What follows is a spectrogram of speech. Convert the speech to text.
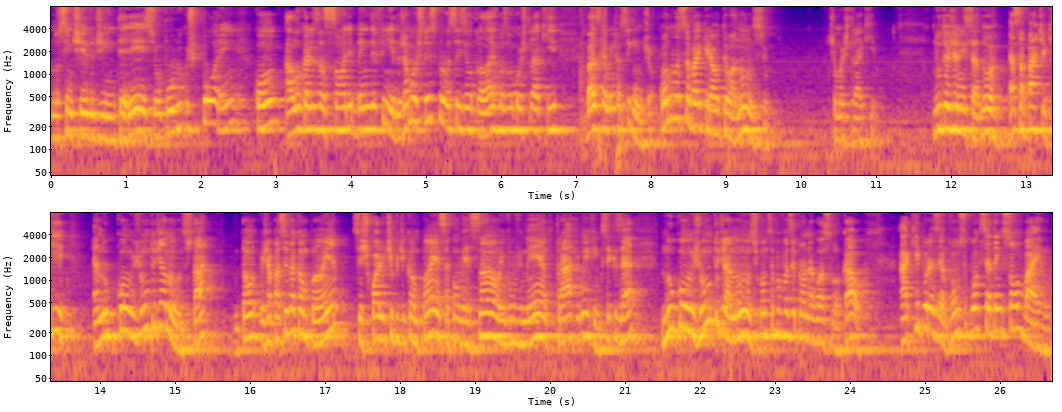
no sentido de interesse ou públicos, porém com a localização ali bem definida. Já mostrei isso para vocês em outra live, mas vou mostrar aqui basicamente é o seguinte, ó. Quando você vai criar o teu anúncio, deixa eu mostrar aqui. No teu gerenciador, essa parte aqui é no conjunto de anúncios, tá? Então, eu já passei da campanha, você escolhe o tipo de campanha, se é conversão, envolvimento, tráfego, enfim, o que você quiser. No conjunto de anúncios, quando você for fazer para um negócio local, aqui, por exemplo, vamos supor que você atende só um bairro.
